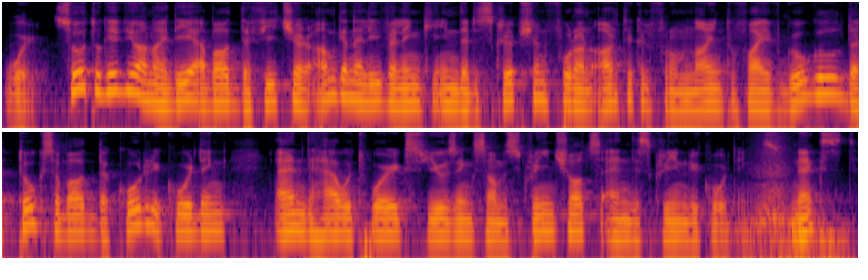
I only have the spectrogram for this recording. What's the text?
work. So to give you an idea about the feature, I'm gonna leave a link in the description for an article from 9 to 5 Google that talks about the call recording and how it works using some screenshots and the screen recordings. Next,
